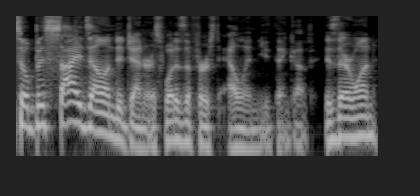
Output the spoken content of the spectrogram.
So besides Ellen DeGeneres, what is the first Ellen you think of? Is there one?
